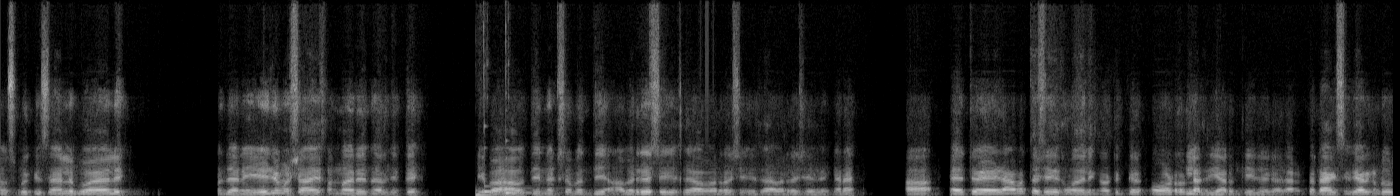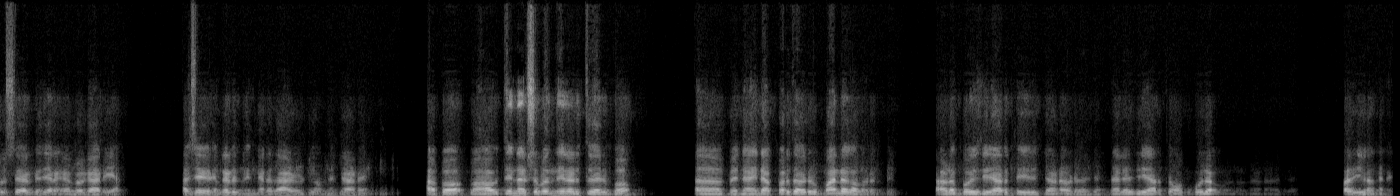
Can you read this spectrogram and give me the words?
ഉസ്ബെക്കിസ്ഥാനിൽ പോയാൽ എന്താണ് ഏഴ് മഷായഹന്മാര് എന്ന് പറഞ്ഞിട്ട് ഈ നക്ഷബന്തി അവരുടെ ഷെയ്ഖ് അവരുടെ ഷെയ്ഖ് അവരുടെ ഷെയ്ഖ് ഇങ്ങനെ ആ ഏറ്റവും ഏഴാമത്തെ ഷെയ്ഖ് മുതൽ ഇങ്ങോട്ട് ഓർഡറിൽ അധികാരം ചെയ്ത് വരും അത് അവിടുത്തെ ടാക്സിക്കാർക്കും ടൂറിസ്റ്റുകാർക്കും ജനങ്ങൾക്കൊക്കെ അറിയാം. ആ ഷെയ്ഖിന്റെ അടുത്ത് ഇങ്ങനെ താഴോട്ട് വന്നിട്ടാണ്. അപ്പോ ബഹാവുദ്ദീൻ നക്ഷബന്തിന്റെ അടുത്ത് വരുമ്പോൾ പിന്നെ അതിന്റെ അപ്പുറത്ത് ഒരു ഉമ്മാന്റെ കവറുണ്ട് അവിടെ പോയി ജിയാർത്ത് ചെയ്തിട്ടാണ് അവിടെ വരിക എന്നാലും ജിയാർത്ത് എന്നാണ് അവരുടെ പതിവ് അങ്ങനെ.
